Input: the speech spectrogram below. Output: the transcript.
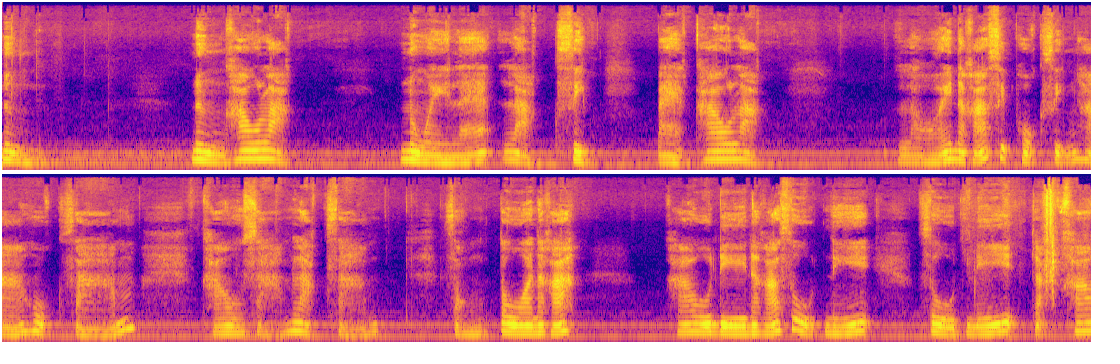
หนึ่งหนึ่งเข้าหลัก หน่วยและหลักสิบแปดเข้าหลักร้อยนะคะสิบหกสิงหาหกสามเข้าสามหลักสามสองตัวนะคะ เข้าดีนะคะ สูตรนี้ สูตรนี้จะเข้า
